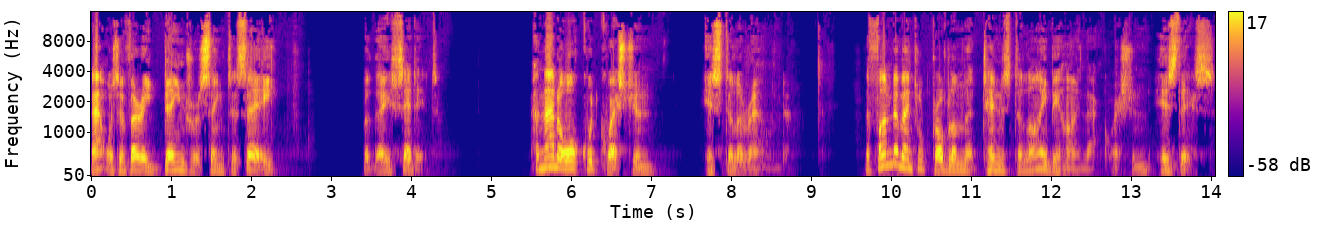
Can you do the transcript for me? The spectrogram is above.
That was a very dangerous thing to say, but they said it. And that awkward question is still around. The fundamental problem that tends to lie behind that question is this.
